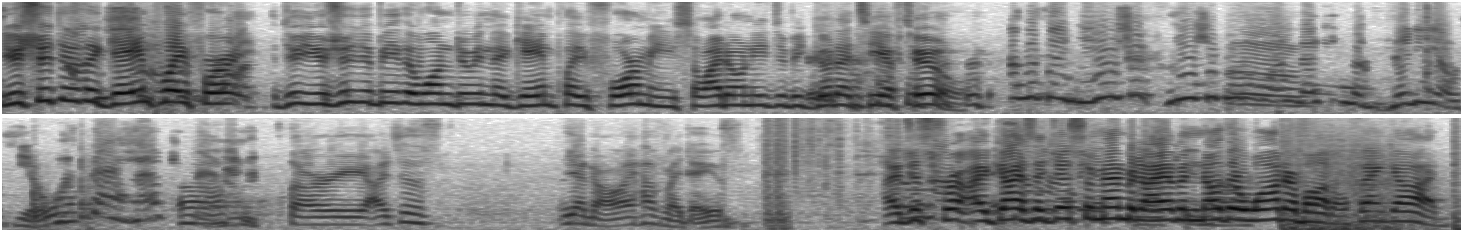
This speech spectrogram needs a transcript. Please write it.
You should do the gameplay for dude, you should be the one doing the gameplay for me so I don't need to be good at TF2. I'm just saying, you should, you should be the one making the video here. What the heck, Oh, man? sorry, I just. Yeah, no, I have my days. I just for I guys I just remembered I have another water bottle, thank God.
